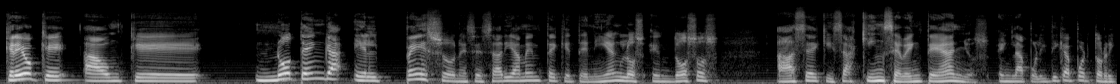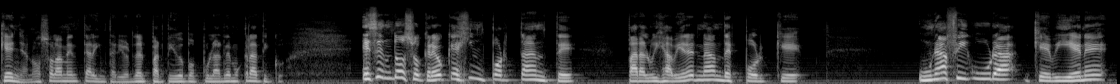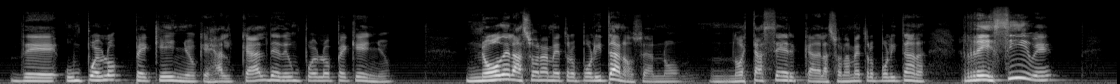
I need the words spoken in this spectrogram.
creo que aunque no tenga el peso necesariamente que tenían los endosos hace quizás 15, 20 años en la política puertorriqueña, no solamente al interior del Partido Popular Democrático. Ese endoso creo que es importante para Luis Javier Hernández porque una figura que viene de un pueblo pequeño, que es alcalde de un pueblo pequeño, no de la zona metropolitana, o sea, no, no está cerca de la zona metropolitana, recibe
